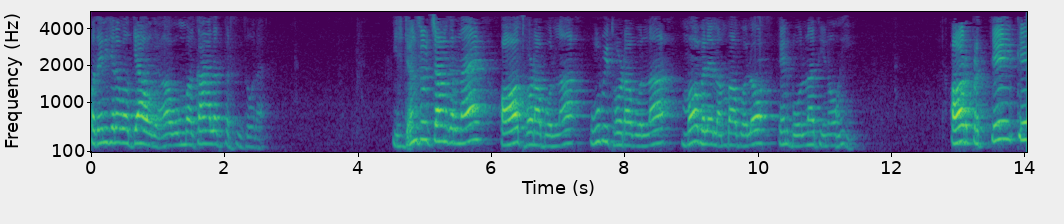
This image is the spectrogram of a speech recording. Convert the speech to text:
पता ही नहीं चला वो क्या हो गया ओम कहा अलग प्रतीत हो रहा है। इस ढंग से उच्चारण करना है और थोड़ा बोलना वो भी थोड़ा बोलना, म भले लंबा बोलो, लेकिन बोलना तीनों ही। और प्रत्येक के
